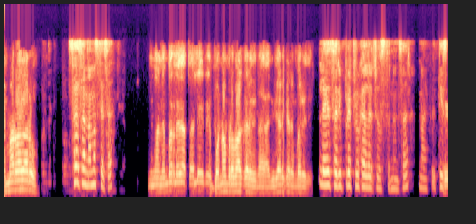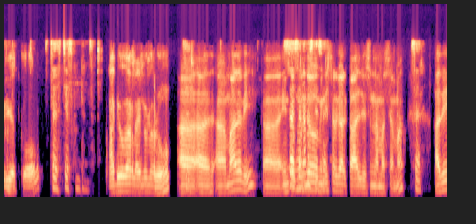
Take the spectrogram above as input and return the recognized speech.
ఎంఆర్ఓ గారు. సార్ సార్ నమస్తే సార్. నా నెంబర్ లేదా తల్లి? పొన్నం ప్రభాకర్ ఇది నా అధికారిక నెంబర్ ఇది. లేదు సార్ ఇప్పుడే ట్రూ కాలర్ చూస్తున్నాను సార్. నాకు చేసుకుంటాను సార్. ఆర్డీఓ గారు లైన్ ఉన్నారు. మాధవి ఇంతకు ముందు. మినిస్టర్ గారు కాల్ చేసిన నమస్తే అమ్మా. సార్. అది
